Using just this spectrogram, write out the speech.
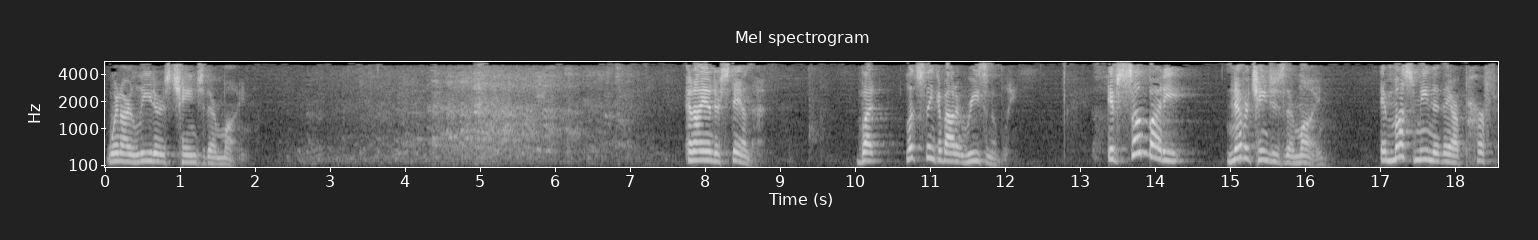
when our leaders change their mind. And I understand that. But let's think about it reasonably. If somebody never changes their mind, it must mean that they are perfect.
